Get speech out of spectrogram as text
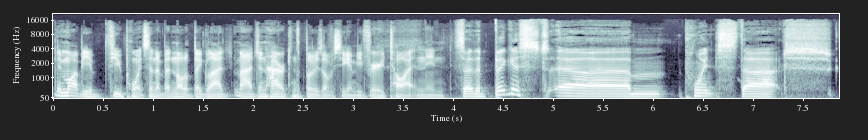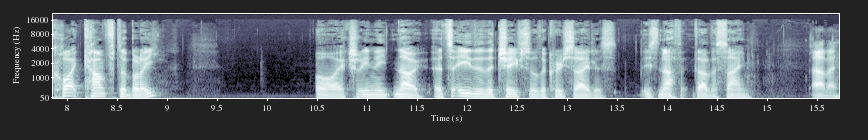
there might be a few points in it, but not a big large margin. Hurricanes Blues obviously going to be very tight, and then So the biggest um, point start quite comfortably. Oh, actually, need no. It's either the Chiefs or the Crusaders. There's nothing. They're the same. are they?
